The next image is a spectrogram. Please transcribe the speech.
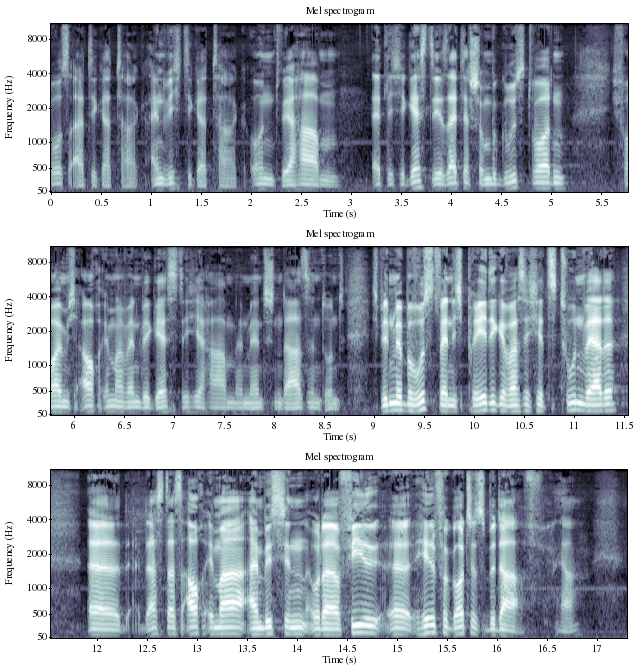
großartiger Tag, ein wichtiger Tag. Und wir haben etliche Gäste. Ihr seid ja schon begrüßt worden. Ich freue mich auch immer, wenn wir Gäste hier haben, wenn Menschen da sind. Und ich bin mir bewusst, wenn ich predige, was ich jetzt tun werde, äh, dass das auch immer ein bisschen oder viel äh, Hilfe Gottes bedarf. Ja?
